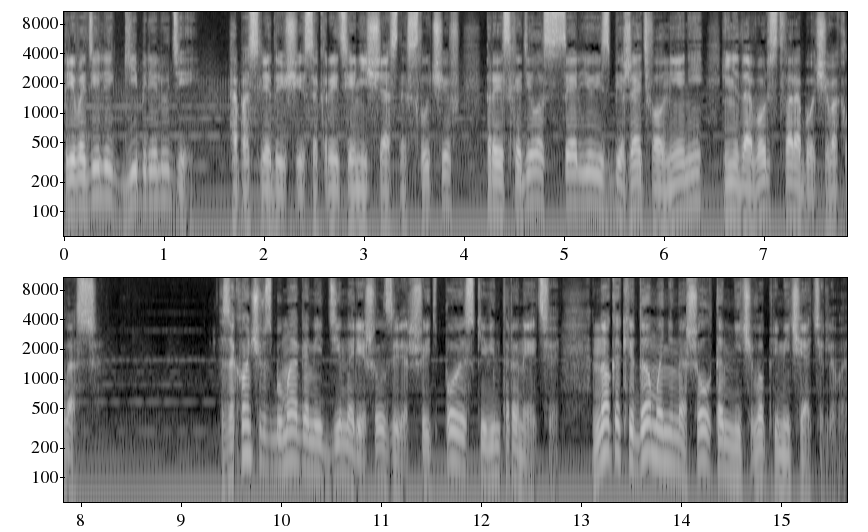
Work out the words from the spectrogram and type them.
приводили к гибели людей, а последующее сокрытие несчастных случаев происходило с целью избежать волнений и недовольства рабочего класса. Закончив с бумагами, Дима решил завершить поиски в интернете, но, как и дома, не нашел там ничего примечательного,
